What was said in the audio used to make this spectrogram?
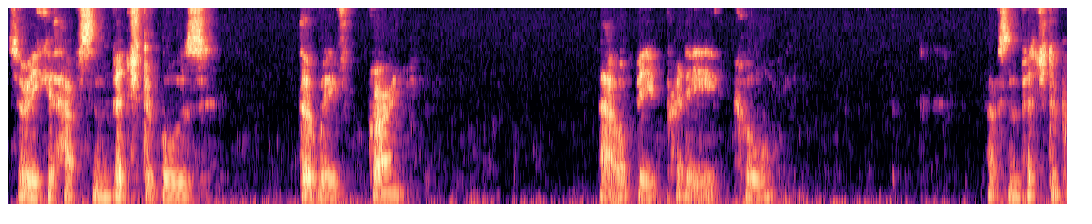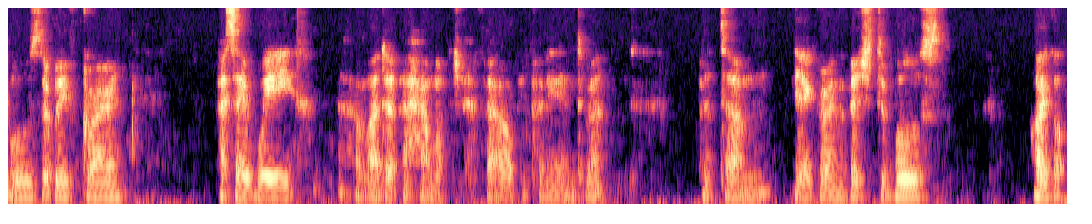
So we could have some vegetables that we've grown. That would be pretty cool. Have some vegetables that we've grown. I say we, um, I don't know how much effort I'll be putting into it. But um, yeah, growing the vegetables. I got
